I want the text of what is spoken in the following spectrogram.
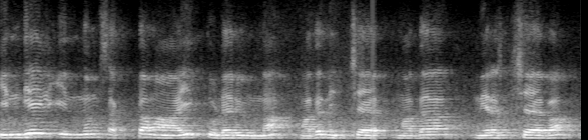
ഇന്ത്യയിൽ ഇന്നും ശക്തമായി തുടരുന്ന മതനിക്ഷേ മതനിരക്ഷേപ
